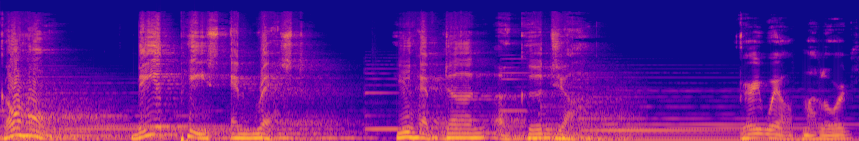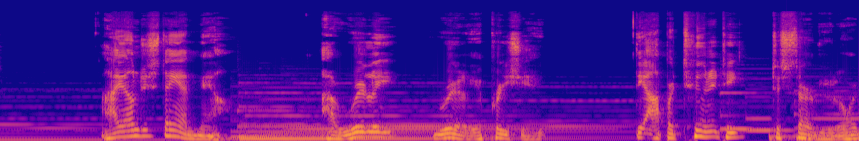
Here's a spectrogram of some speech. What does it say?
go home, be at peace, and rest. You have done a good job. Very well, my lord. I understand now. I really, really appreciate the opportunity to serve you, Lord.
